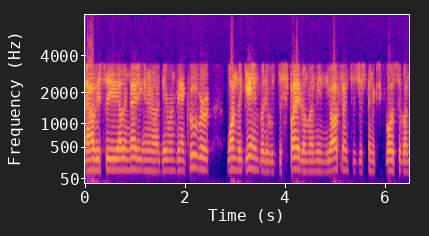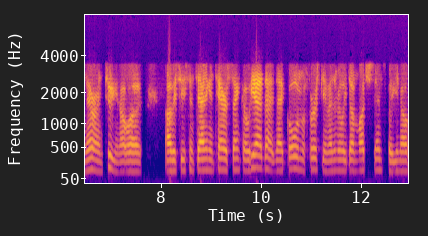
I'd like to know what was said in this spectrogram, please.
Obviously, the other night, you know, they were in Vancouver, won the game, but it was despite them. I mean, the offense has just been explosive on their end too. You know, uh, obviously since adding in Tarasenko, he had that that goal in the first game. Hasn't really done much since, but you know,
